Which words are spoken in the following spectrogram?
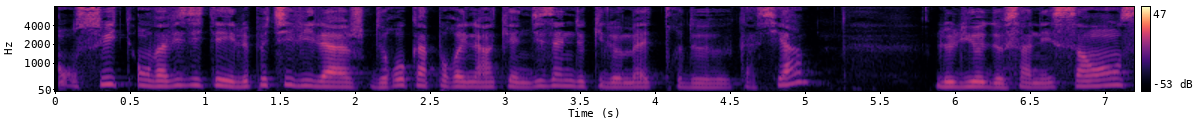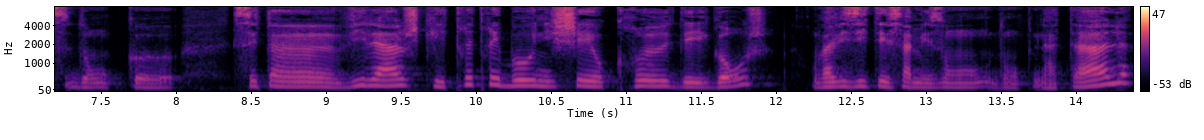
Ensuite, on va visiter le petit village de Rocaporena, qui est une dizaine de kilomètres de Cassia, le lieu de sa naissance. Donc, euh, c'est un village qui est très très beau, niché au creux des gorges. On va visiter sa maison donc natale,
